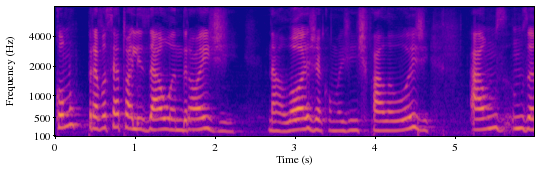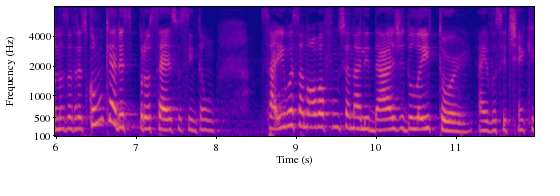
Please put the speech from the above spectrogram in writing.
como para você atualizar o Android na loja, como a gente fala hoje, há uns, uns anos atrás, como que era esse processo assim? Então, saiu essa nova funcionalidade do leitor, aí você tinha que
